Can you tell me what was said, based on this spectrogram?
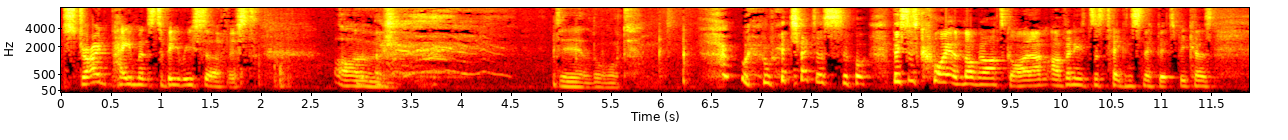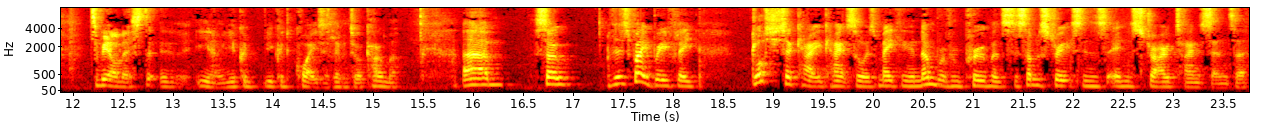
Stroud payments to be resurfaced. Oh, dear lord! which I just saw. This is quite a long article, and I'm, I've only just taken snippets because, to be honest, uh, you know, you could you could quite easily slip into a coma. Um, so, just very briefly, Gloucestershire County Council is making a number of improvements to some streets in, in Stroud Town Centre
